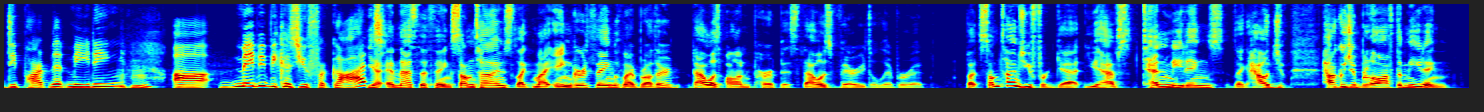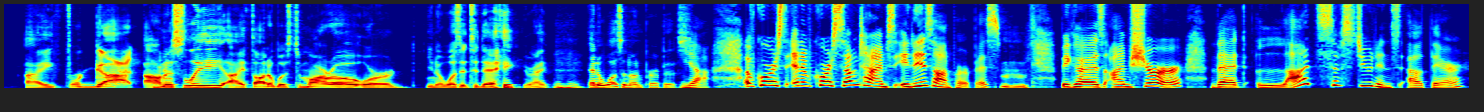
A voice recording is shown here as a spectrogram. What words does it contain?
department meeting, mm-hmm. uh, maybe because you forgot. Yeah, and that's the thing. Sometimes, like my anger thing with my brother, that was on purpose. That was very deliberate. But sometimes you forget. You have ten meetings. It's like how'd you? How could you blow off the meeting? I forgot. Honestly, I thought it was tomorrow, or you know, was it today? Right? Mm-hmm. And it wasn't on purpose. Yeah, of course. And of course, sometimes it is on purpose mm-hmm. because I'm sure that lots of students out there,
